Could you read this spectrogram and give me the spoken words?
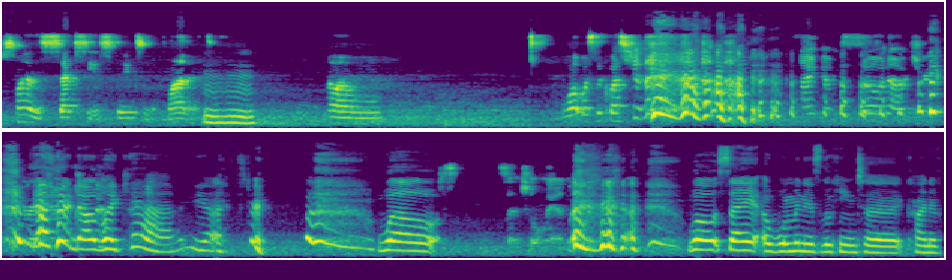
just one of the sexiest things on the planet. Mm-hmm. Um, what was the question? I am so now drinking. no, I'm like, yeah, yeah, it's true. Well, just sensual man. well, say a woman is looking to kind of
